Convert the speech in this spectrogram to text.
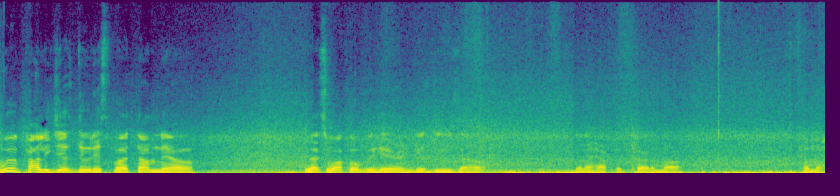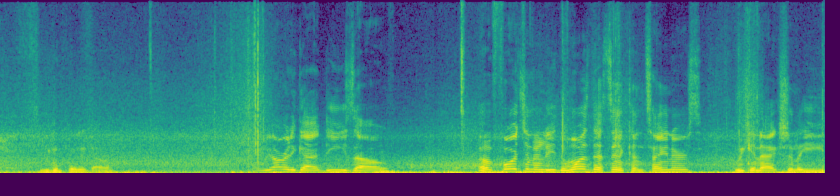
We'll probably just do this for a thumbnail. Let's walk over here and get these out. Then I have to cut them off. Come on, you can put it down. We already got these out. Unfortunately, the ones that's in containers, we can actually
